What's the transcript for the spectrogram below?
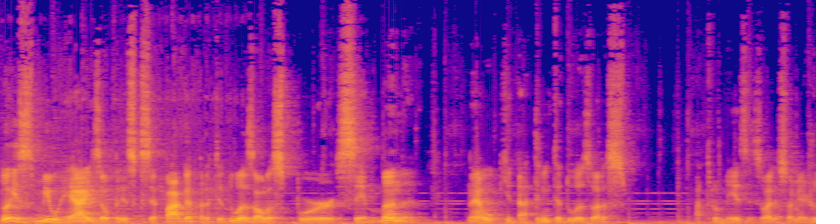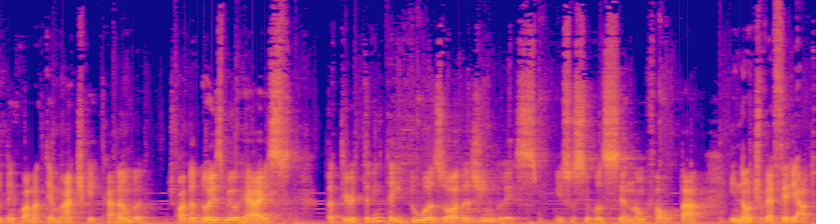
dois mil reais é o preço que você paga para ter duas aulas por semana, né? O que dá 32 horas, quatro meses. Olha só, me ajudem com a matemática e caramba, a gente paga dois mil reais para ter 32 horas de inglês. Isso se você não faltar e não tiver feriado.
